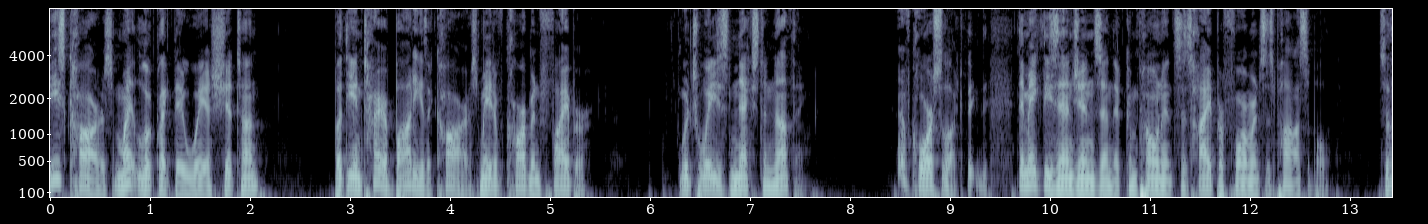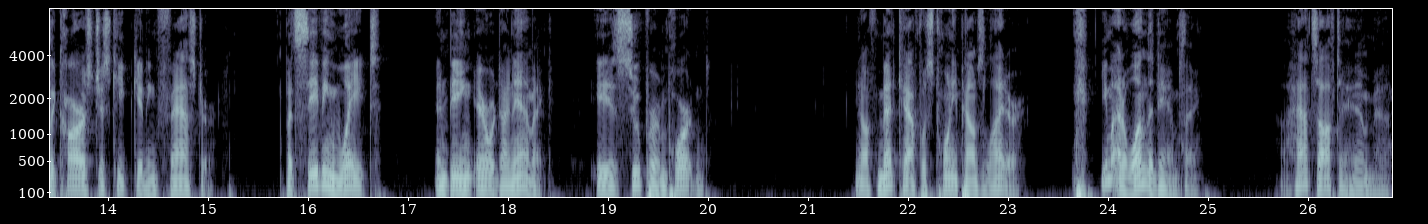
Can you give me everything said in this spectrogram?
These cars might look like they weigh a shit ton, but the entire body of the car is made of carbon fiber, which weighs next to nothing. And of course, look, they, they make these engines and the components as high performance as possible, so the cars just keep getting faster. But saving weight and being aerodynamic is super important. You know, if Metcalf was 20 pounds lighter, you might have won the damn thing. Hats off to him, man.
